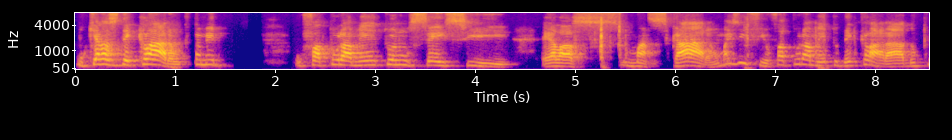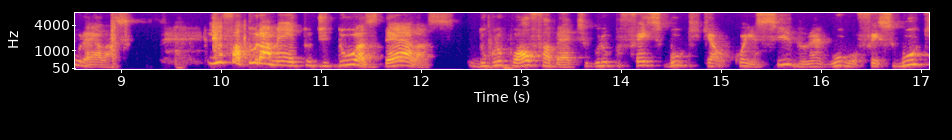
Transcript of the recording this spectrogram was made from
o que elas declaram, que também o faturamento eu não sei se elas mascaram, mas enfim, o faturamento declarado por elas. E o faturamento de duas delas, do grupo Alphabet, grupo Facebook, que é o conhecido, né, Google, Facebook,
